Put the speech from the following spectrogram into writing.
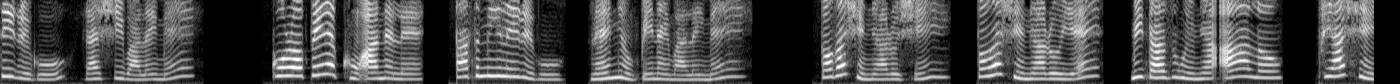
တိတွေကိုရရှိပါလိမ့်မယ်။ကိုရောပေးတဲ့ခွန်အားနဲ့လည်းသားသမီးလေးတွေကိုလမ်းညွန်ပေးနိုင်ပါလိမ့်မယ်။တော်သားရှင်များတို့ရှင်တော်သားရှင်များတို့ရဲ့မိသားစုဝင်များအားလုံးဖះရှင်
